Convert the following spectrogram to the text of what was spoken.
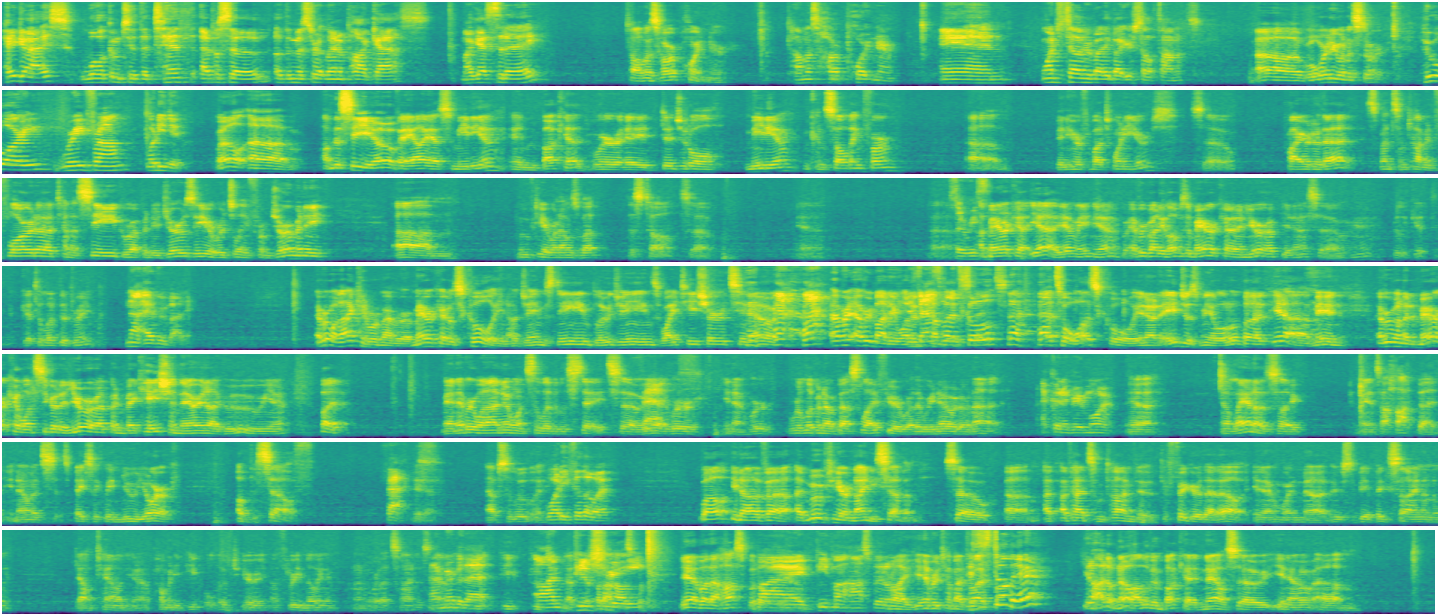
Hey guys, welcome to the 10th episode of the Mr. Atlanta podcast. My guest today, Thomas Harpointner. Thomas Harpointner. And why don't you tell everybody about yourself, Thomas? Uh, well, where do you want to start? Who are you? Where are you from? What do you do? Well, uh, I'm the CEO of AIS Media in Buckhead. We're a digital media and consulting firm. Um, been here for about 20 years. So prior to that, spent some time in Florida, Tennessee, grew up in New Jersey, originally from Germany. Um, moved here when I was about this tall, so yeah. Uh, So recently- America, yeah, yeah, I mean, yeah, everybody loves America and Europe, you know, so yeah, really get to, get to live the dream. Not everybody. Everyone I can remember, America was cool, you know, James Dean, blue jeans, white t-shirts, you know. Every, everybody wanted to that come what's to the cool? States. That's what was cool, you know, it ages me a little, but yeah, I mean, everyone in America wants to go to Europe and vacation there, you're like, ooh, you know. But man, everyone I know wants to live in the States, so yeah, we're, you know, we're, we're living our best life here, whether we know it or not. I couldn't agree more. Yeah. Atlanta's like, man, it's a hotbed, you know, it's, it's basically New York of the South. Facts. Yeah, absolutely. Why do you feel that way? Well, you know, I've, uh, I moved here in 97, so um, I've, I've had some time to, to figure that out. You know, when uh, there used to be a big sign on the downtown, you know, how many people lived here, you know, 3 million. I don't know where that sign is I now. remember that. Pe- Pe- On not there, but a Peachtree. hospital. Yeah, by the hospital. By you know. Piedmont Hospital. Like every time I Is drive it still by- there? You know, I don't know. I live in Buckhead now, so, you know, um,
